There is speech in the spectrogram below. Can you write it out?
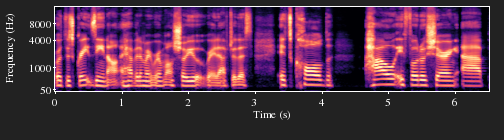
wrote this great zine. I have it in my room. I'll show you right after this. It's called how a photo sharing app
